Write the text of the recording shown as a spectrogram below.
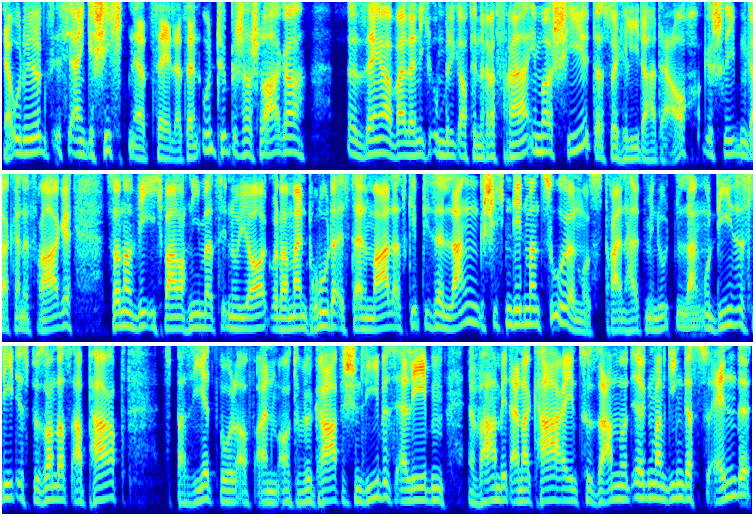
Ja, Udo Jürgens ist ja ein Geschichtenerzähler, ist ein untypischer Schlager, Sänger, weil er nicht unbedingt auf den Refrain immer schielt. Das, solche Lieder hat er auch geschrieben, gar keine Frage. Sondern wie Ich war noch niemals in New York oder Mein Bruder ist ein Maler. Es gibt diese langen Geschichten, denen man zuhören muss, dreieinhalb Minuten lang. Und dieses Lied ist besonders apart. Es basiert wohl auf einem autobiografischen Liebeserleben. Er war mit einer Karin zusammen und irgendwann ging das zu Ende.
